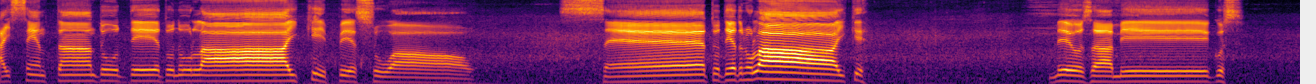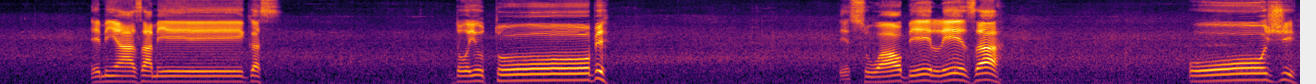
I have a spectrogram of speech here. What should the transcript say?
Vai sentando o dedo no like, pessoal. Senta o dedo no like. Meus amigos e minhas amigas do YouTube. Pessoal, beleza? Hoje,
